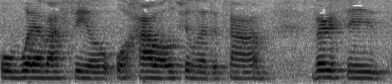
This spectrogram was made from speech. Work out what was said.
or whatever I feel or how I was feeling at the time versus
